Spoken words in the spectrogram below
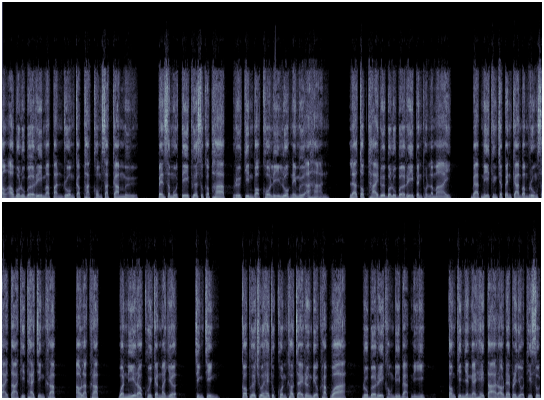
องเอาบลูเบอร์รี่มาปั่นรวมกับผักขมสักกามมือ เป็นสมูทตี้เพื่อสุขภาพ หรือกินบอกโคลีลวกในมื้ออาหาร แล้วตบท้ายด้วยบลูเบอร์รี่เป็นผลไม้ แบบนี้ถึงจะเป็นการบำรุงสายตาที่แท้จริงครับ เอาล่ะครับ วันนี้เราคุยกันมาเยอะ จริง ๆ ก็เพื่อช่วยให้ทุกคนเข้าใจเรื่องเดียวครับว่าบลูเบอร์รี่ของดีแบบนี้ ต้องกินยังไงให้ตาเราได้ประโยชน์ที่สุด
